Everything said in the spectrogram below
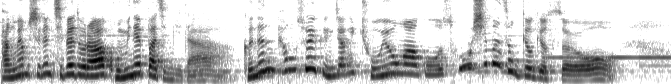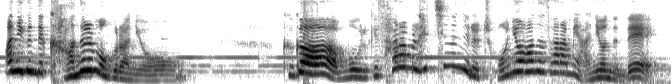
박명식은 집에 돌아와 고민에 빠집니다. 그는 평소에 굉장히 조용하고 소심한 성격이었어요. 아니, 근데 간을 먹으라뇨. 그가 뭐 이렇게 사람을 해치는 일을 전혀 하는 사람이 아니었는데,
